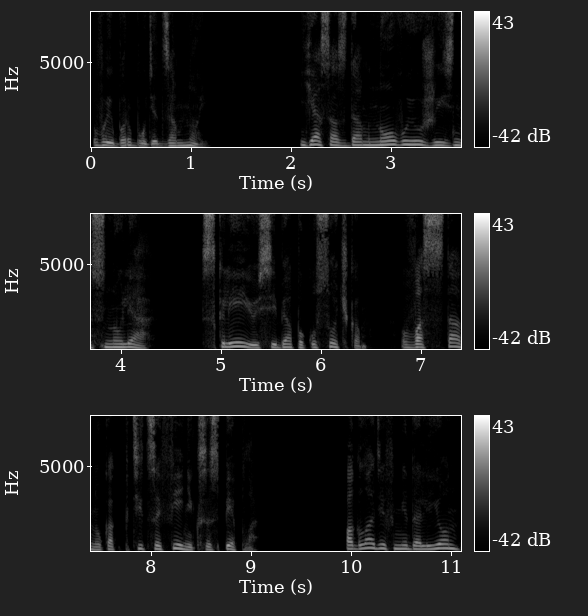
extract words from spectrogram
выбор будет за мной. Я создам новую жизнь с нуля, Склею себя по кусочкам, восстану, как птица Феникс из пепла. Погладив медальон,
